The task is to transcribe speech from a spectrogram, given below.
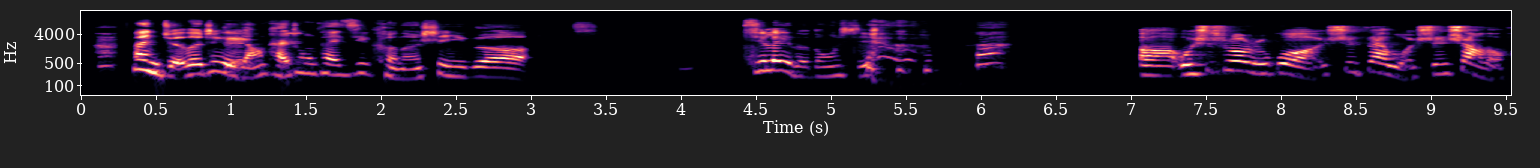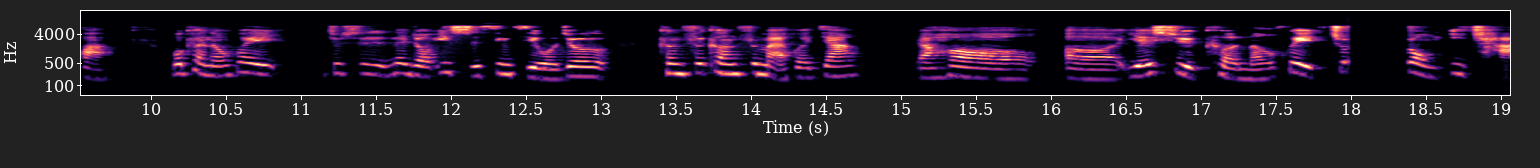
那你觉得这个阳台种菜机可能是一个鸡肋的东西？呃，我是说，如果是在我身上的话，我可能会就是那种一时兴起，我就吭哧吭哧买回家，然后呃，也许可能会种种一茬，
